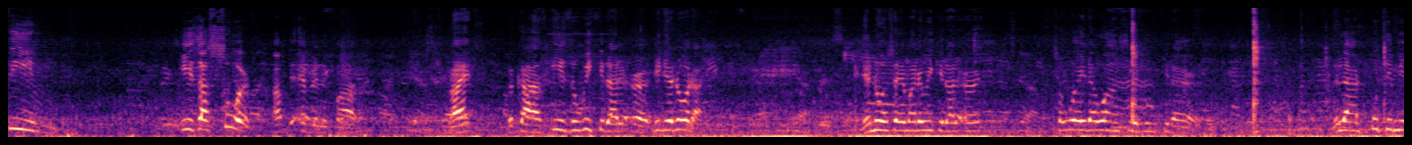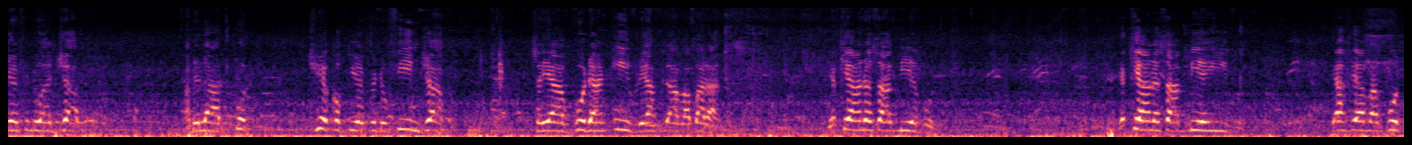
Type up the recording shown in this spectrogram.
theme. He's a sword of the Heavenly Father. Right? Because he's the wicked of the earth. Did you know that? You know some of the wicked of the earth? So why the one say the wicked of the earth? The Lord put him here to do a job. And the Lord put Jacob here to do theme job. So you have good and evil, you have to have a balance. You can't just have be good. You can't just be evil. You have to have a good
